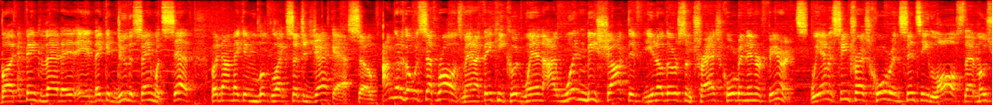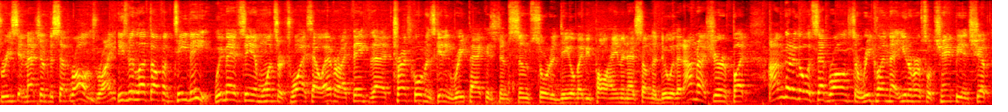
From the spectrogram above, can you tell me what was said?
but I think that it, it, they could do the same with Seth, but not make him look like such a jackass. So, I'm going to go with Seth Rollins, man. I think he could win. I wouldn't be shocked if, you know, there was some Trash Corbin interference. We haven't seen Trash Corbin since he lost that most recent matchup to Seth Rollins, right? He's been left off of TV. We may have seen him once or twice. However, I think that Trash Corbin's getting repackaged in some sort of deal. Maybe Paul Heyman has something to do with it. I'm not sure, but I'm going to go with Seth Rollins to reclaim that Universal Championship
